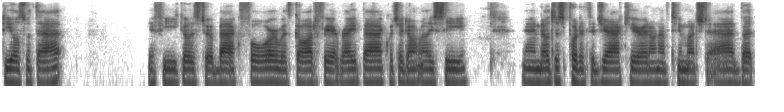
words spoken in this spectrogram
deals with that if he goes to a back four with Godfrey at right back, which I don't really see. And I'll just put it to Jack here. I don't have too much to add, but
